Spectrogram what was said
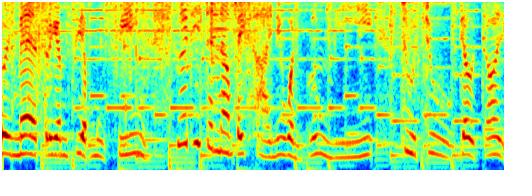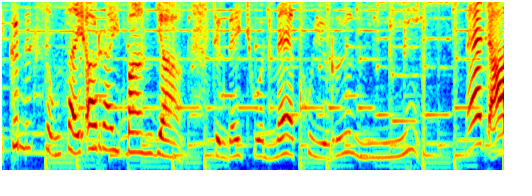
ช่วยแม่เตรียมเสียบหมูปิ้ง เพื่อที่จะนำไปขายในวันพรุ่งนี้ จู่ๆเจ้าจ้อยก็นึกสงสัยอะไรบางอย่าง จึงได้ชวนแม่คุยเรื่องนี้ แม่จ๋า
